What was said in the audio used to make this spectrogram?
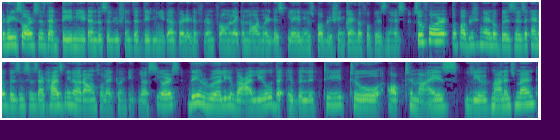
resources that they need and the solutions that they need are very different from like a normal display news publishing kind of a business. So for the publishing kind of business, the kind of businesses that has been around for like 20 plus years, they really value the ability to optimize yield management.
